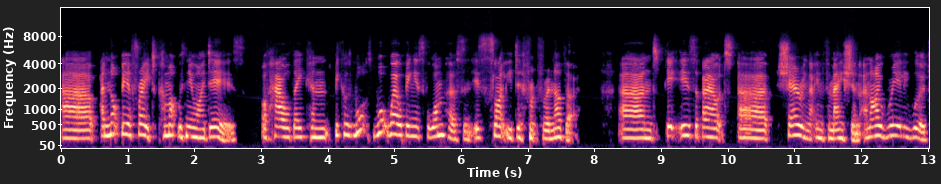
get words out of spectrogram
uh, and not be afraid to come up with new ideas of how they can, because what what well-being is for one person is slightly different for another, and it is about uh, sharing that information. And I really would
